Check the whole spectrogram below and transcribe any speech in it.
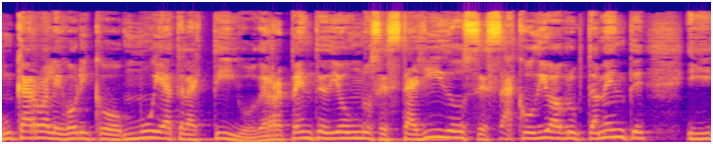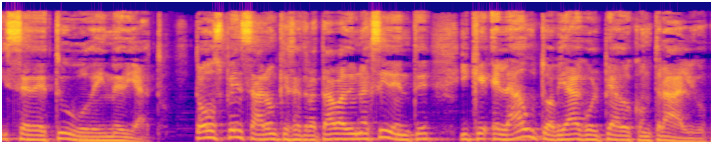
un carro alegórico muy atractivo de repente dio unos estallidos, se sacudió abruptamente y se detuvo de inmediato. Todos pensaron que se trataba de un accidente y que el auto había golpeado contra algo.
